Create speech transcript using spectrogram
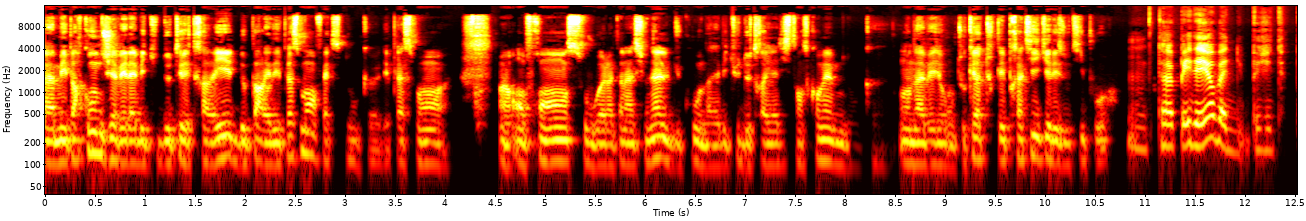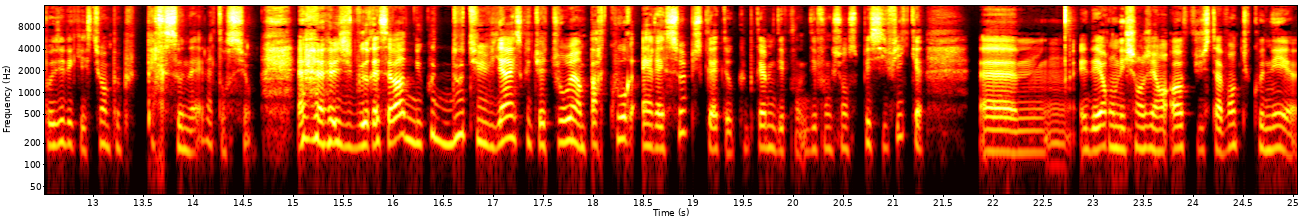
Euh, mais par contre, j'avais l'habitude de télétravailler de par les déplacements en fait, donc euh, déplacements en France ou à l'international. Du coup, on a l'habitude de travailler à distance quand même, donc on avait en tout cas toutes les pratiques et les outils pour. Top. Et d'ailleurs, bah, je vais te poser des questions un peu plus personnelles. Attention. je voudrais savoir du coup d'où tu viens? Est-ce que tu as toujours eu un parcours RSE puisque tu occupes quand même des, des fonctions spécifiques? Euh, et d'ailleurs, on échangeait en off juste avant. Tu connais euh,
